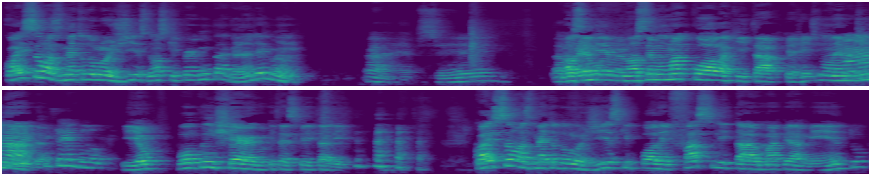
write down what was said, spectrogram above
Quais são as metodologias? Nossa, que pergunta grande, hein, mano? Ah, é pra você. Nós aprender temos, mesmo. nós temos uma cola aqui, tá? Porque a gente não lembra de Ah, nada. Isso é bom. E eu pouco enxergo o que está escrito ali. Quais são as metodologias que podem facilitar o mapeamento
